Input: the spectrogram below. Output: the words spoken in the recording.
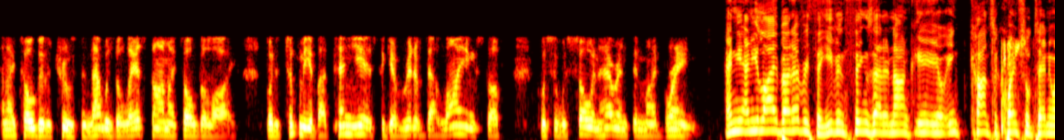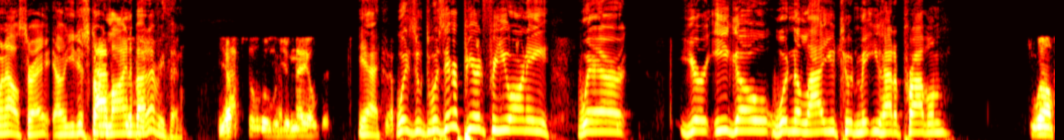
And I told her the truth. And that was the last time I told a lie. But it took me about 10 years to get rid of that lying stuff because it was so inherent in my brain. And you, and you lie about everything, even things that are non you know inconsequential to anyone else, right? Uh, you just start lying about everything. Yep. Absolutely, you nailed it. Yeah. Yep. Was was there a period for you, Arnie, where your ego wouldn't allow you to admit you had a problem? Well,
